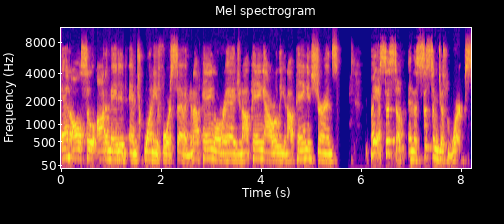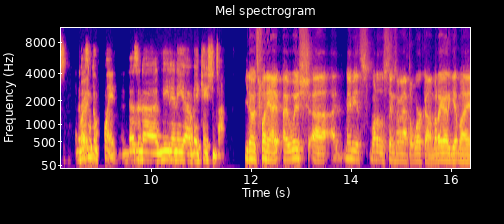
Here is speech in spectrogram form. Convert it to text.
and also automated and 24 7. You're not paying overhead, you're not paying hourly, you're not paying insurance. You pay a system, and the system just works. And it right. doesn't complain, it doesn't uh, need any uh, vacation time. You know, it's funny. I, I wish uh, I, maybe it's one of those things I'm gonna have to work on, but I got to get my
